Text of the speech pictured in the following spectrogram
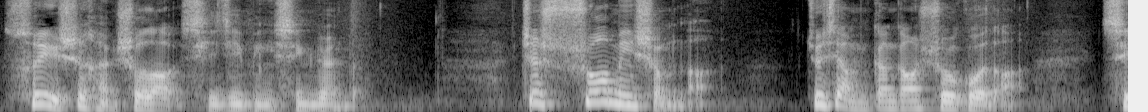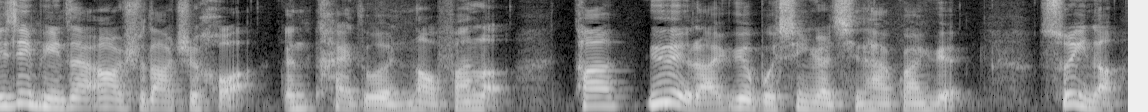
所以是很受到习近平信任的。这说明什么呢？就像我们刚刚说过的，习近平在二十大之后啊，跟太多人闹翻了，他越来越不信任其他官员，所以呢，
